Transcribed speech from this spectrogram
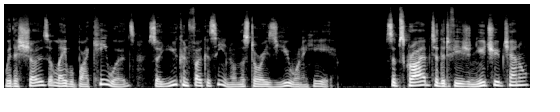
where the shows are labeled by keywords so you can focus in on the stories you want to hear. Subscribe to the Diffusion YouTube channel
